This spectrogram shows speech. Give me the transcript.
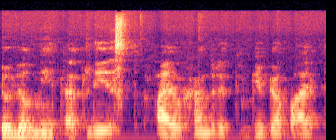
You will need at least 500 gigabyte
